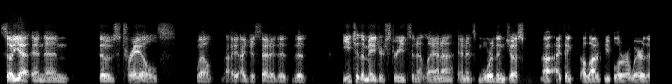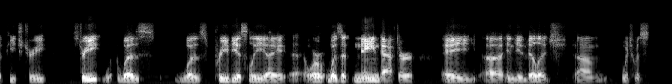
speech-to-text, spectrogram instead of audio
so yeah, and then those trails. Well, I, I just said it that, that each of the major streets in Atlanta, and it's more than just. Uh, I think a lot of people are aware that Peachtree Street was was previously a or was it named after a uh, Indian village, um, which was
